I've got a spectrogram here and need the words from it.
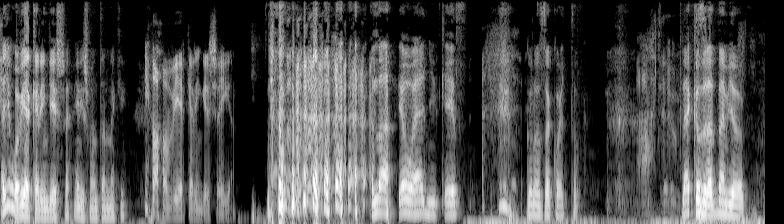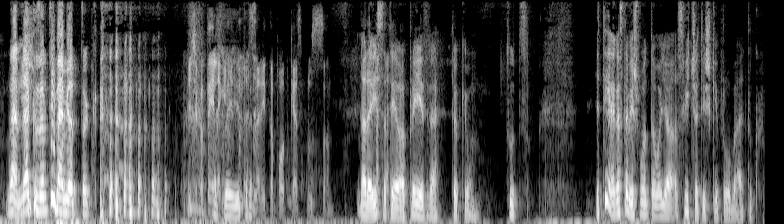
egy jó a vérkeringésre, én is mondtam neki. Ja, a vérkeringésre, igen. Na, jó, ennyi, kész. Gonoszak vagytok. Hát, Legközelebb nem jövök. Nem, legközelebb ti nem jöttök. És akkor tényleg egyedül leszel itt a Podcast Pluszon. Na de visszatérve a Play-re, tök jó. Tudsz. Ja, tényleg azt nem is mondtam, hogy a Switch-et is kipróbáltuk.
